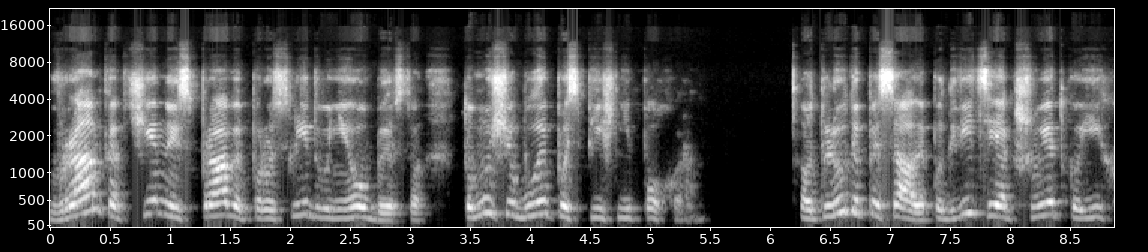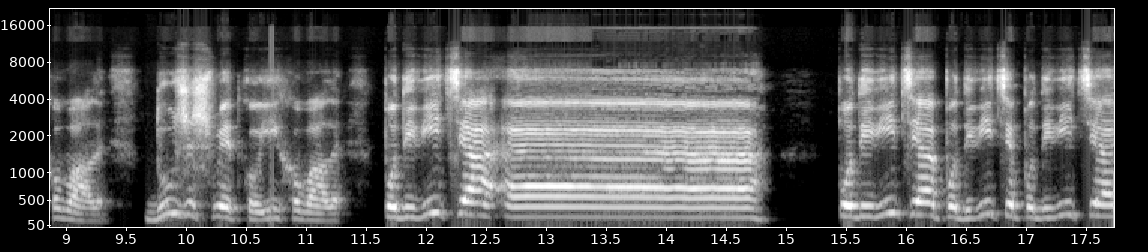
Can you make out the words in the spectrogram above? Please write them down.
В рамках чинної справи по розслідуванню його вбивства, тому що були поспішні похорони. От люди писали: подивіться, як швидко її ховали. Дуже швидко її ховали. Подивіться, е- подивіться, подивіться, подивіться,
